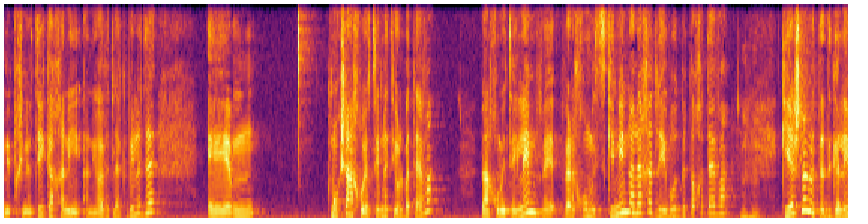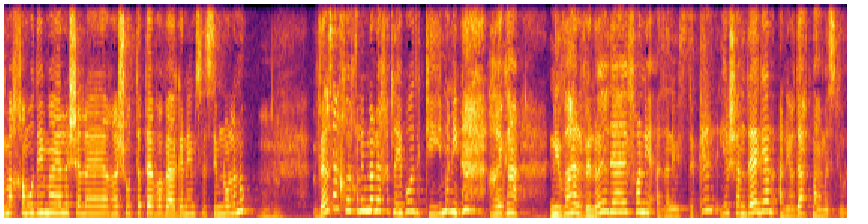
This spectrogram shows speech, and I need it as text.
מבחינתי, ככה אני, אני אוהבת להקביל את זה, אמ, כמו כשאנחנו יוצאים לטיול בטבע, ואנחנו מטיילים ו- ואנחנו מסכימים ללכת לאיבוד בתוך הטבע. Mm-hmm. כי יש לנו את הדגלים החמודים האלה של אה, רשות הטבע והגנים שסימנו לנו, mm-hmm. ואז אנחנו יכולים ללכת לאיבוד, כי אם אני, רגע, נבהל ולא יודע איפה אני, אז אני מסתכל, יש שם דגל, אני יודעת מה המסלול.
